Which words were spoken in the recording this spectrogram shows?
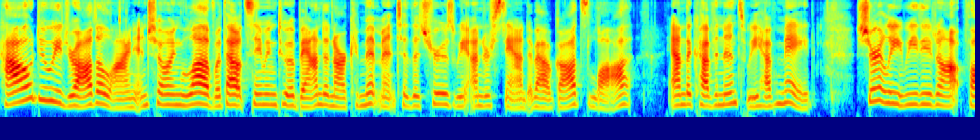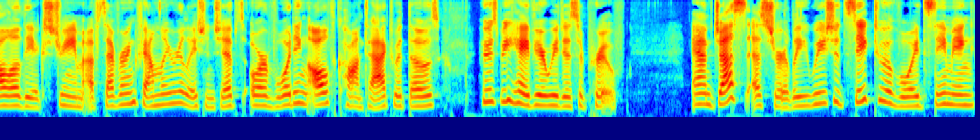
how do we draw the line in showing love without seeming to abandon our commitment to the truths we understand about God's law and the covenants we have made. Surely we do not follow the extreme of severing family relationships or avoiding all contact with those whose behavior we disapprove. And just as surely, we should seek to avoid seeming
